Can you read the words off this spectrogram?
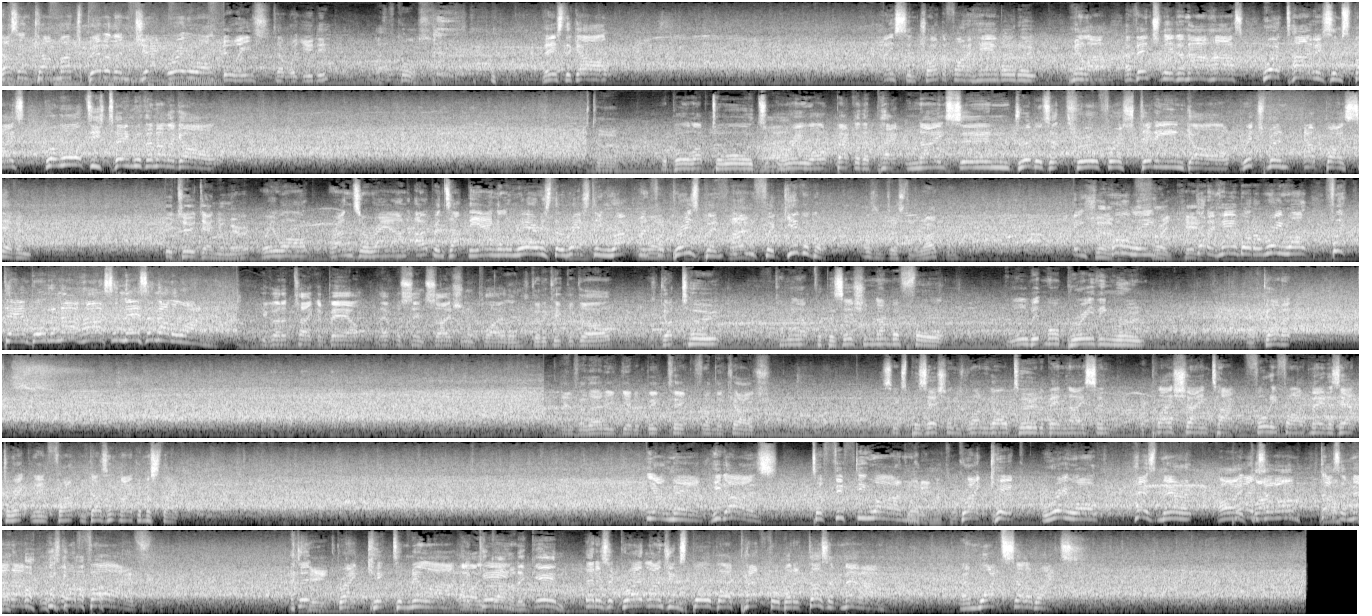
Doesn't come much better than Jack Riewoldt. Dewey's, is that what you did? Oh, of course. There's the goal. Mason tried to find a handball to Miller, eventually to Nahas, worked hard in some space, rewards his team with another goal. Turn. The ball up towards ah. Wow. Riewoldt, back of the pack, Nason dribbles it through for a steadying goal. Richmond out by seven. 2-2, Daniel Merrett. Riewoldt runs around, opens up the angle, and where is the resting ruckman for Right. Brisbane? Yeah. Unforgivable. Wasn't just a ruckman. Should've Hooley got a handball to Riewoldt, flick down ball to Nahas, and there's another one. You've got to take a bow. That was sensational play then. Got to kick the goal. He's got two coming up for possession number four. A little bit more breathing room. They've got it. And for that, he'd get a big tick from the coach. Six possessions, one goal, two to Ben Nason. Replace Shane Tuck, 45 metres out directly in front and doesn't make a mistake. Young man, he does. To 51. Great kick. Riewoldt has merit. Oh, plays it on. on. Doesn't matter. He's got five. Great kick to Miller Oh, again. done it again. That is a great lunging ball by Patfull, but it doesn't matter. And White celebrates.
